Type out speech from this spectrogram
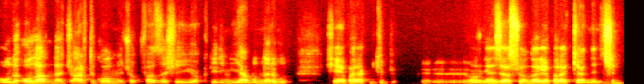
Ol- Olan da artık olmuyor. Çok fazla şeyi yok. Dediğim gibi yani bunları bu şey yaparak bu tip e, organizasyonlar yaparak kendin için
